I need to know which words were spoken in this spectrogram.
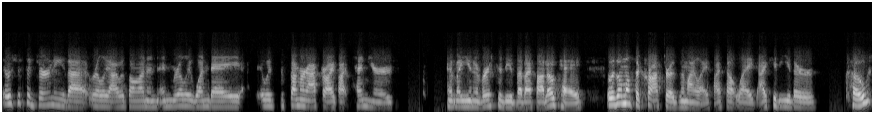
It was just a journey that really I was on. And, and really one day, it was the summer after I got tenured at my university that I thought, okay, it was almost a crossroads in my life. I felt like I could either coast.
